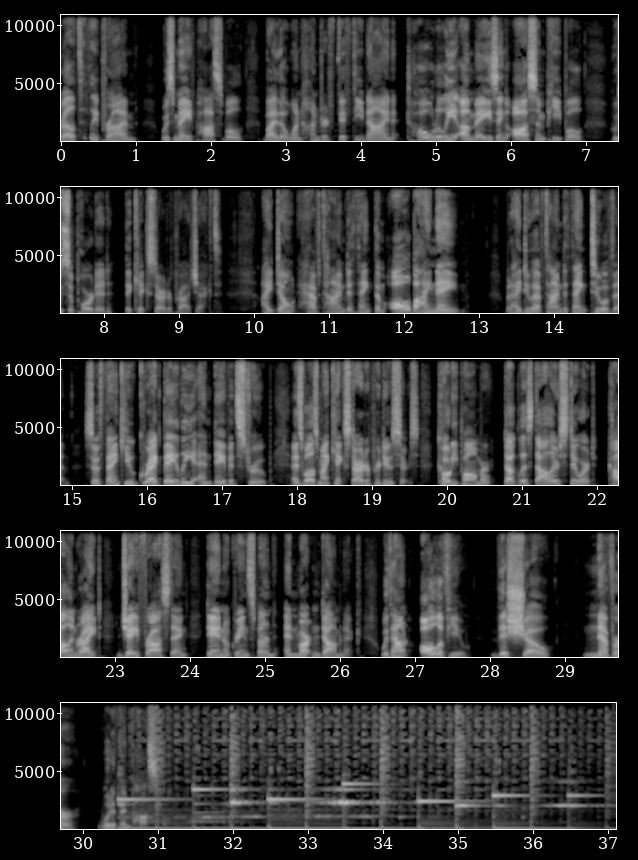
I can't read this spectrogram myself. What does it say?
Relatively Prime was made possible by the 159 totally amazing, awesome people who supported the Kickstarter project. I don't have time to thank them all by name, but I do have time to thank two of them. So thank you, Greg Bailey and David Stroop, as well as my Kickstarter producers, Cody Palmer, Douglas Dollar Stewart, Colin Wright, Jay Frosting, Daniel Greenspun, and Martin Dominic. Without all of you, this show never would have been possible.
